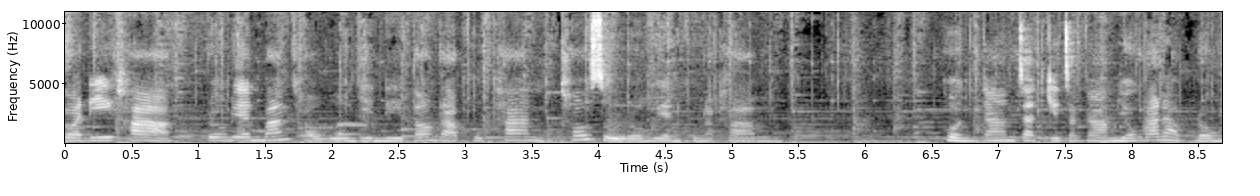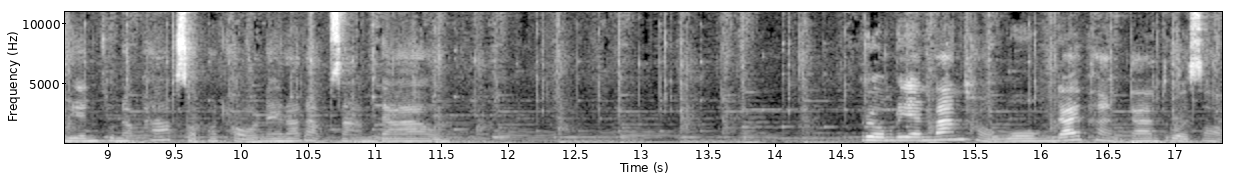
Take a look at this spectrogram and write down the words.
สวัสดีค่ะ โรงเรียนบ้านเขาวงยินดีต้อนรับทุกท่านเข้าสู่โรงเรียนคุณธรรม ผลการจัดกิจกรรมยกระดับโรงเรียนคุณภาพสพทในระดับ 3 ดาว โรงเรียนบ้านเขาวงได้ผ่านการตรวจสอบ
